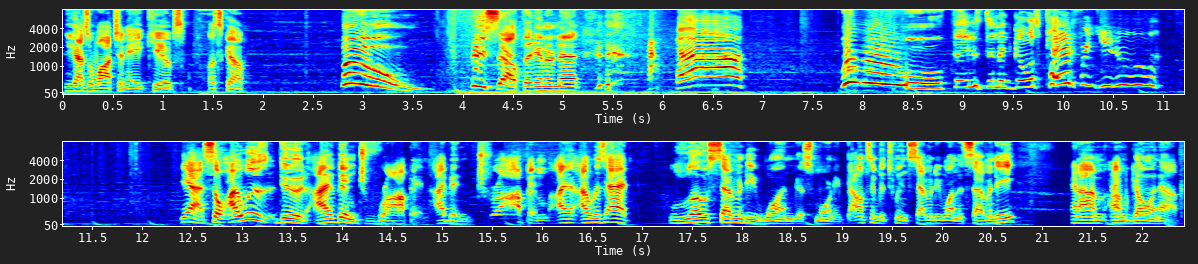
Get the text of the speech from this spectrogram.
You guys are watching 8 Cubes. Let's go. Boom! Peace out, the internet. ah! Woo! Things didn't go as planned for you. Yeah, so I was, dude, I've been dropping. I've been dropping. I, I was at low 71 this morning, bouncing between 71 and 70 and I'm I'm going up.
